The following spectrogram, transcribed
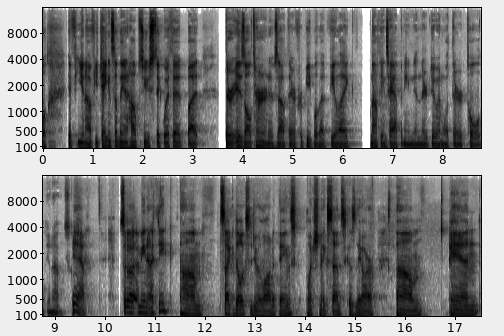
that people if you know if you're taking something that helps you stick with it but there is alternatives out there for people that feel like nothing's happening and they're doing what they're told you know so, Yeah. So I mean, I think um, psychedelics do a lot of things, which makes sense because they are. Um, and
